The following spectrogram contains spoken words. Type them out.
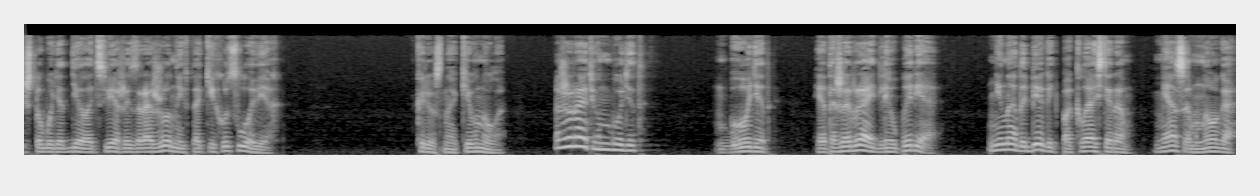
что будет делать свежий зараженный в таких условиях?» Крестная кивнула. «Жрать он будет». «Будет. Это же рай для упыря. Не надо бегать по кластерам, мяса много.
